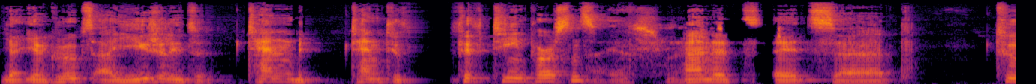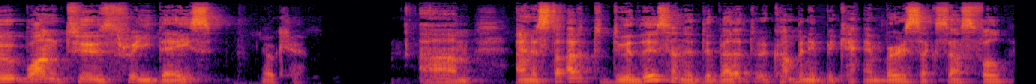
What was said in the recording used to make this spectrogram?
your, your groups are usually to 10, 10 to fifteen persons, Ah, yes. Right. and it's it's uh, two, one, two, three days. Okay. Um, and I started to do this, and it developed. The company became very successful.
